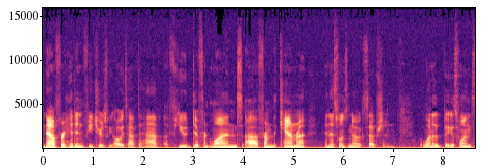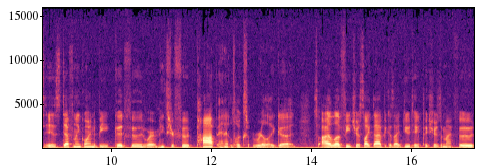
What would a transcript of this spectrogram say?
Now for hidden features, we always have to have a few different ones uh, from the camera, and this one's no exception. One of the biggest ones is definitely going to be good food, where it makes your food pop and it looks really good. So I love features like that because I do take pictures of my food,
